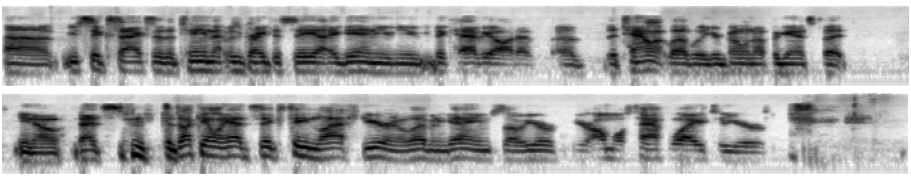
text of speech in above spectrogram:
uh, six sacks as a team that was great to see. Again, you, you the caveat of, of the talent level you're going up against, but you know that's Kentucky only had 16 last year in 11 games, so you're you're almost halfway to your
